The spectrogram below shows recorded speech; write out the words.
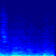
Derecha.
